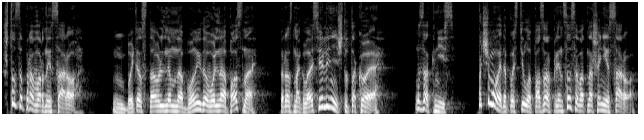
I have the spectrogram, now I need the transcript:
Что за проворный Саро?» «Быть оставленным на Боной довольно опасно. Разногласие или нечто такое?» «Заткнись. Почему я допустила позор принцессы в отношении Саро?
